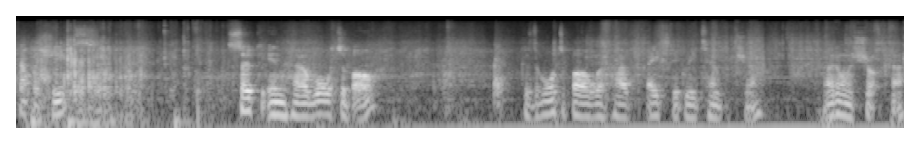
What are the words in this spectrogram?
couple of sheets, soak it in her water bowl because the water bowl will have 80 degree temperature. I don't want to shock her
